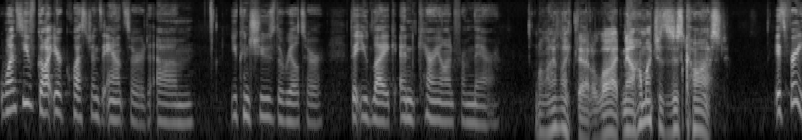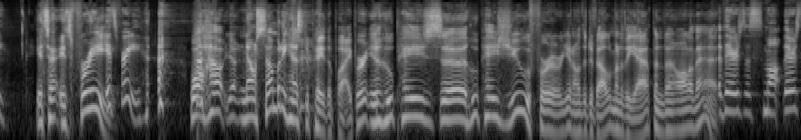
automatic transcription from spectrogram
once you've got your questions answered, um, you can choose the realtor that you'd like and carry on from there. Well, I like that a lot. Now, how much does this cost? It's free. It's it's free. It's free. Well, how now? Somebody has to pay the piper. Uh, Who pays? Uh, who pays you for you know the development of the app and uh, all of that? there's a small there's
